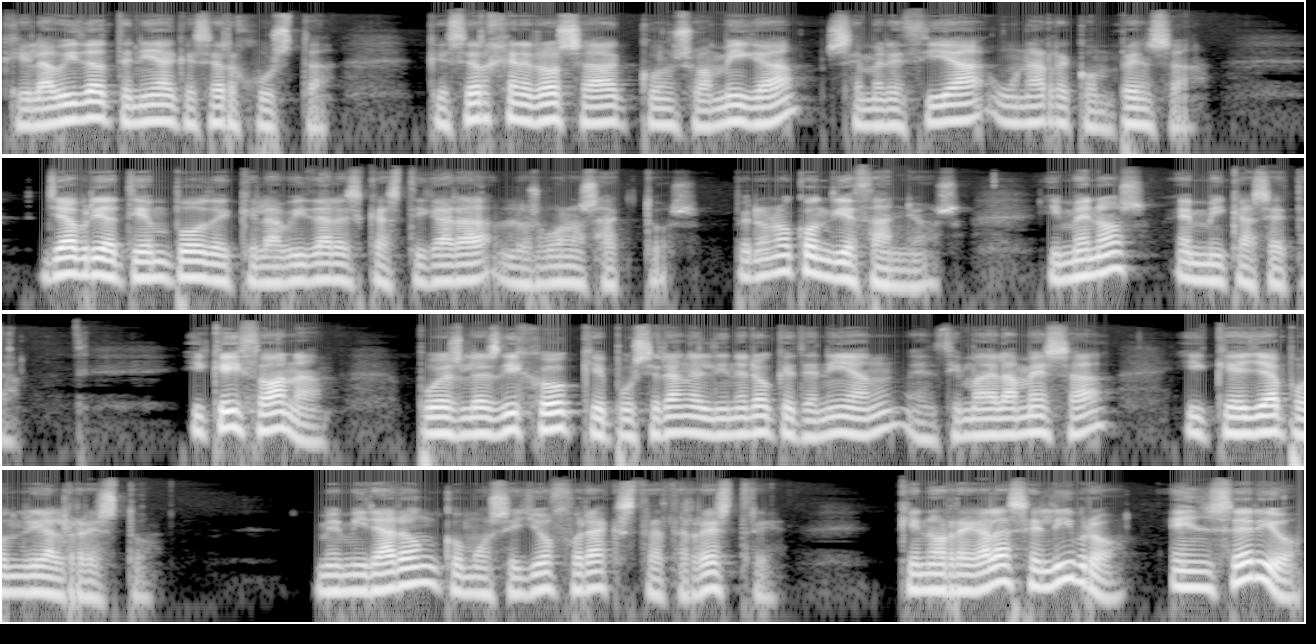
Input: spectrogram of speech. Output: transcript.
que la vida tenía que ser justa, que ser generosa con su amiga se merecía una recompensa. Ya habría tiempo de que la vida les castigara los buenos actos, pero no con diez años, y menos en mi caseta. ¿Y qué hizo Ana? Pues les dijo que pusieran el dinero que tenían encima de la mesa y que ella pondría el resto. Me miraron como si yo fuera extraterrestre. ¿Que nos regalas el libro? ¿En serio?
